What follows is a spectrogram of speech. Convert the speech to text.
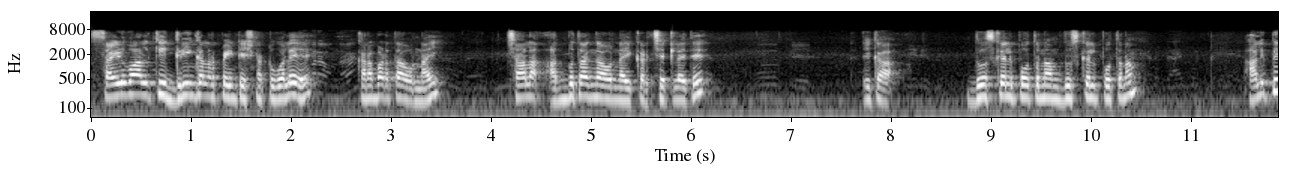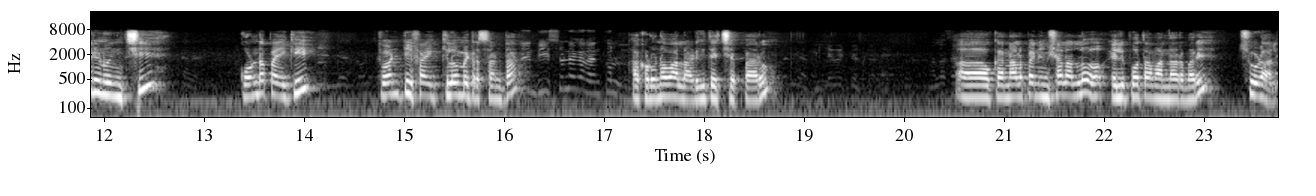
సైడ్ వాల్కి గ్రీన్ కలర్ పెయింట్ వేసినట్టు వలె కనబడతా ఉన్నాయి. చాలా అద్భుతంగా ఉన్నాయి ఇక్కడ చెట్లు అయితే ఇక దూసుకెళ్ళిపోతున్నాం దూసుకెళ్ళిపోతున్నాం. అలిపిరి నుంచి కొండపైకి ట్వంటీ ఫైవ్ కిలోమీటర్స్ అంట. అక్కడ ఉన్న వాళ్ళు అడిగితే చెప్పారు. ఒక నలభై నిమిషాలలో వెళ్ళిపోతామన్నారు మరి. చూడాలి.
